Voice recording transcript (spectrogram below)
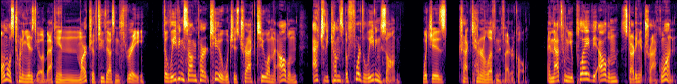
almost 20 years ago, back in March of 2003, the Leaving Song Part 2, which is track 2 on the album, actually comes before the Leaving Song, which is track 10 or 11, if I recall. And that's when you play the album starting at track 1.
